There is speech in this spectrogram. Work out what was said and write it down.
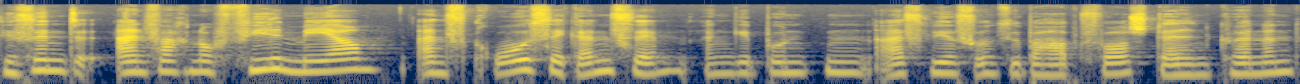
Die sind einfach noch viel mehr ans große Ganze angebunden, als wir es uns überhaupt vorstellen können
